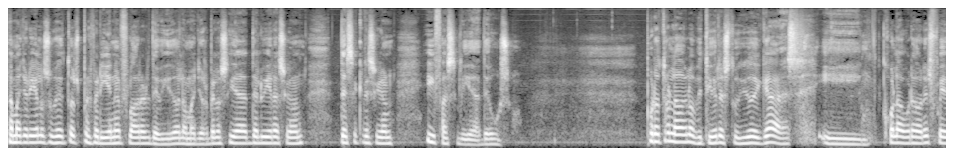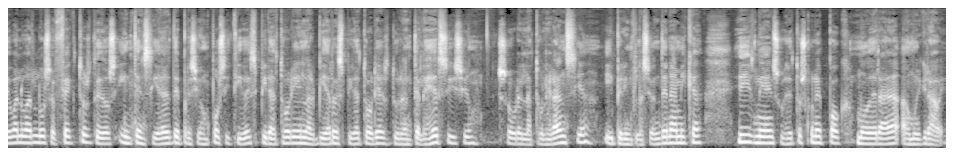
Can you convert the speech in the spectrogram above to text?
La mayoría de los sujetos preferían el flutter debido a la mayor velocidad de liberación de secreción y facilidad de uso. Por otro lado, el objetivo del estudio de gas y colaboradores fue evaluar los efectos de dos intensidades de presión positiva expiratoria en las vías respiratorias durante el ejercicio sobre la tolerancia, hiperinflación dinámica y disnea en sujetos con EPOC moderada a muy grave.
